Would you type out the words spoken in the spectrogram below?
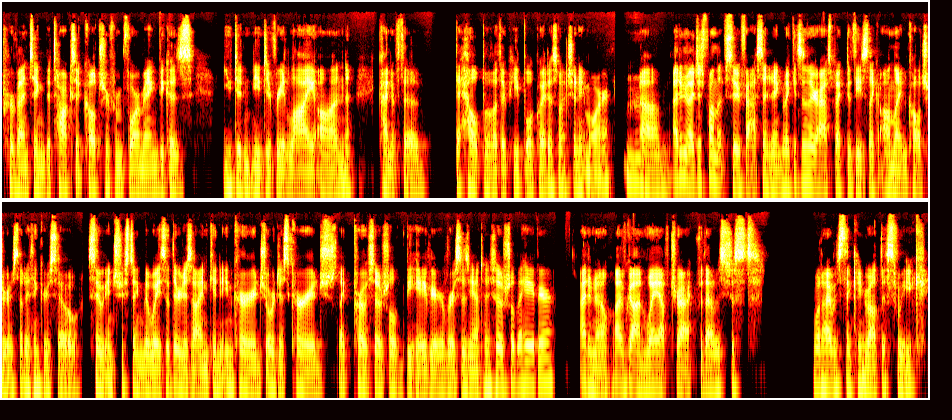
preventing the toxic culture from forming because you didn't need to rely on kind of the the help of other people quite as much anymore. Mhm. Um, I don't know. I just found that so fascinating. Like it's another aspect of these like online cultures that I think are so so interesting. The ways that their design can encourage or discourage like pro social behavior versus antisocial behavior. I don't know. I've gone way off track, but that was just what I was thinking about this week.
